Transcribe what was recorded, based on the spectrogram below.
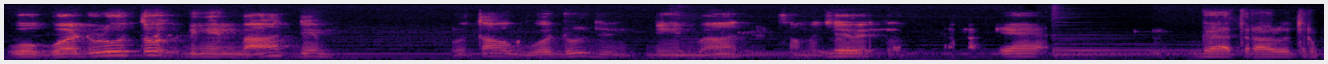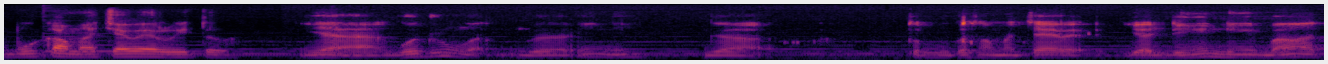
Wah gue dulu tuh dingin banget dim. Lu tau gue dulu dingin banget sama cewek tuh anaknya nggak terlalu terbuka sama cewek lu itu? Iya gue dulu nggak nggak ini nggak terbuka sama cewek. Ya dingin dingin banget.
